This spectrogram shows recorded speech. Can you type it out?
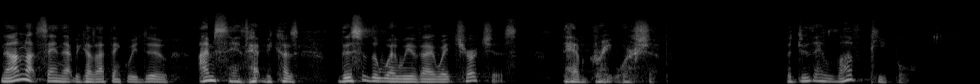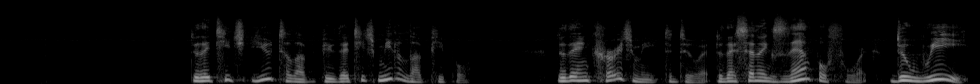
Now, I'm not saying that because I think we do. I'm saying that because this is the way we evaluate churches. They have great worship. But do they love people? Do they teach you to love people? Do they teach me to love people? Do they encourage me to do it? Do they set an example for it? Do we?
